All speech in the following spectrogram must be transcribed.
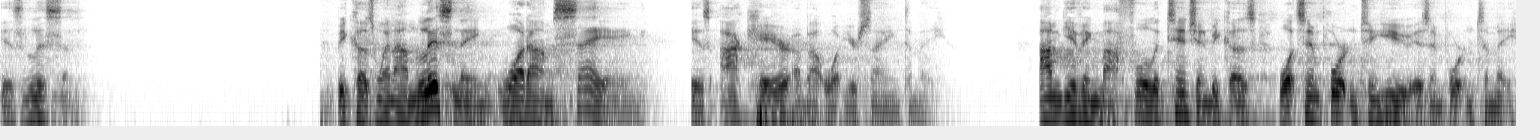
is listen. Because when I'm listening, what I'm saying is I care about what you're saying to me. I'm giving my full attention because what's important to you is important to me.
